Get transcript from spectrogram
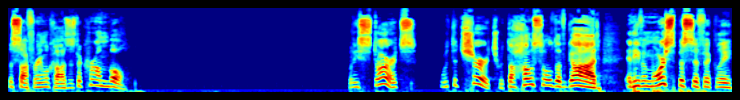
the suffering will cause us to crumble. But He starts with the church, with the household of God, and even more specifically,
